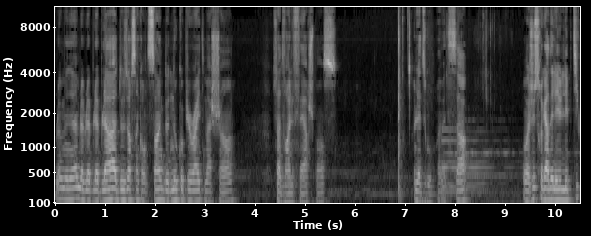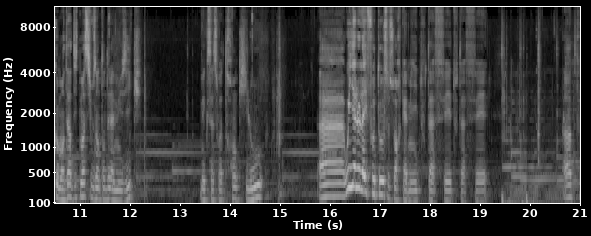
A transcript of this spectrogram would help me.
Blablabla, blablabla, 2h55 de no copyright machin. Ça devrait le faire, je pense. Let's go, on va mettre ça. On va juste regarder les petits commentaires. Dites-moi si vous entendez la musique. Mais que ça soit tranquillou. Euh, oui, il y a le live photo ce soir, Camille. Tout à fait, tout à fait. Hop,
